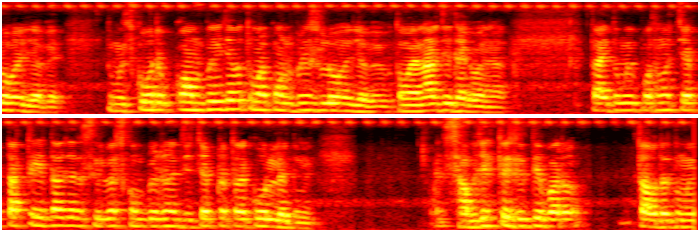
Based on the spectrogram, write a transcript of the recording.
লো হয়ে যাবে। তুমি স্কোর কম পেয়ে যাবে, তোমার কনফিডেন্স লো হয়ে যাবে, তোমার এনার্জি থাকবে না। তাই তুমি প্রথমে চ্যাপ্টার টেস্ট দাও, যাতে সিলেবাস কমপ্লিট হয় যে চ্যাপ্টারটা করলে তুমি। সাবজেক্ট দিতে পারো তারপরে তুমি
